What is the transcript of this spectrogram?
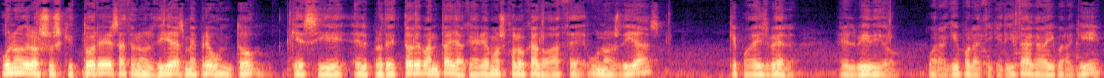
Uno de los suscriptores hace unos días me preguntó que si el protector de pantalla que habíamos colocado hace unos días, que podéis ver el vídeo por aquí, por la etiquetita que hay por aquí,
